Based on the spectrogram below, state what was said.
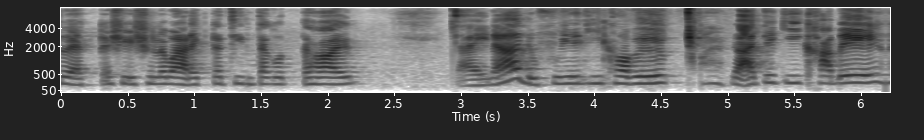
তো একটা শেষ হলে আবার আরেকটা চিন্তা করতে হয়। তাই না? দুপুরে কী খাবে? রাতে কি খাবে?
